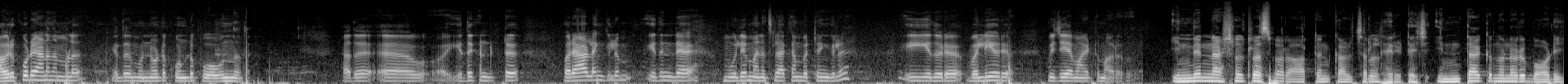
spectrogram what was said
അവർ കൂടെയാണ് നമ്മൾ ഇത് മുന്നോട്ട് കൊണ്ടുപോകുന്നത്. അത് ഇത് കണ്ടിട്ട് ഒരാളെങ്കിലും ഇതിന്റെ മൂല്യം മനസ്സിലാക്കാൻ പറ്റുമെങ്കിൽ ഈ ഇതൊരു വലിയൊരു വിജയമായിട്ട് മാറും. Indian national trust for art and cultural heritage INTACH എന്ന് പറഞ്ഞൊരു ബോഡി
